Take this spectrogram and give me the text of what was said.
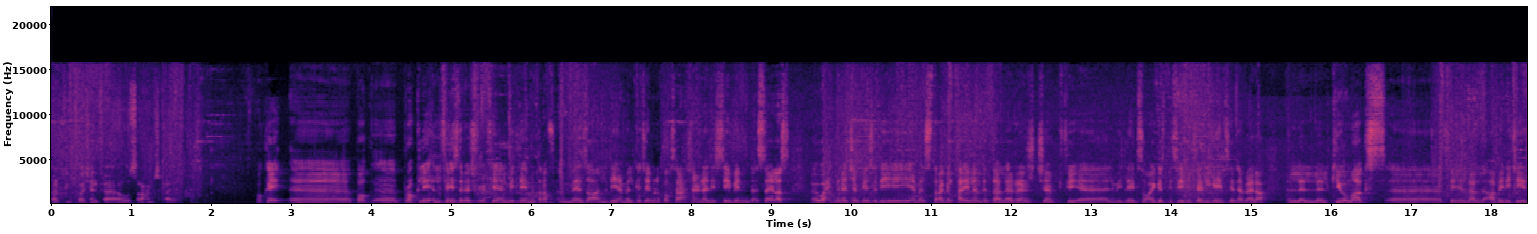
كارتين كوشن فهو صراحة مش خايف أوكي آه بوك آه بروكلي الفيز رش في الميد لين من طرف ميزا الذي يعمل كثير من البوك صراحة عشان نادي ستيفن سايلاس آه واحد من ال champions الذي يعمل struggle قليلا ضد ال range champ في آه ال mid lane so I guess ستيفن في هذه ال game سيذهب على ال Q max آه في ال abilities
